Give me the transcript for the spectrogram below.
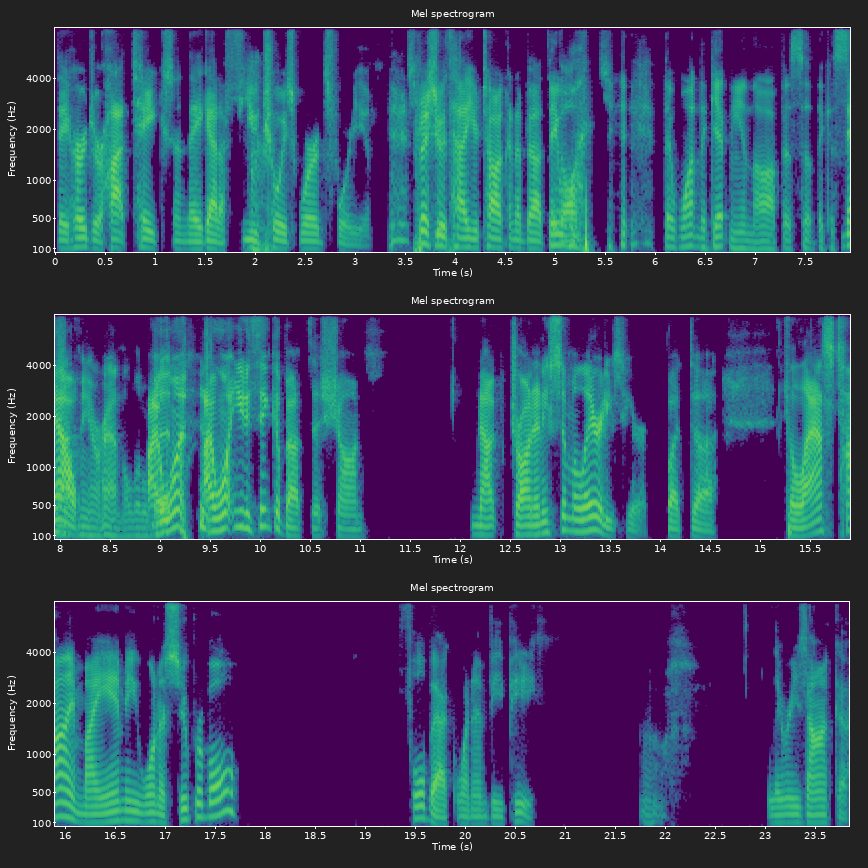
they heard your hot takes and they got a few choice words for you, especially with how you're talking about the They want they want to get me in the office so they can Now, slap me around a little bit. I want I want you to think about this, Sean. I'm not drawing any similarities here, but uh, the last time Miami won a Super Bowl, fullback won MVP. Oh, Larry Csonka.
